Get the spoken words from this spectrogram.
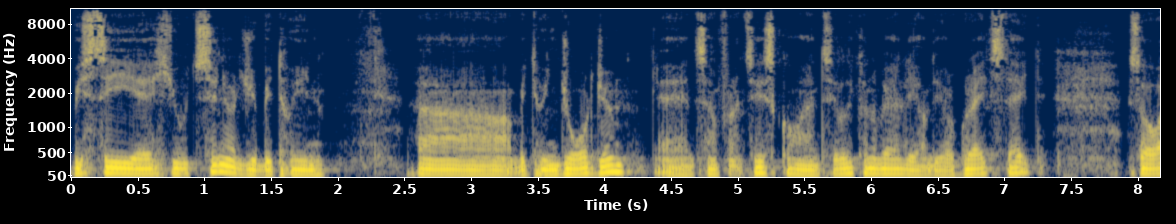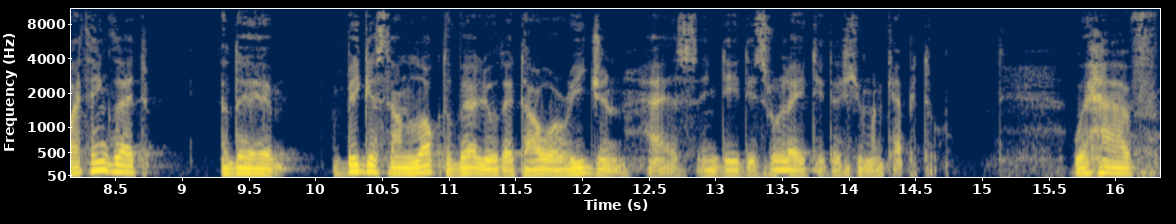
we see a huge synergy between uh, between Georgia and San Francisco and Silicon Valley and your great state. So I think that the biggest unlocked value that our region has indeed is related to human capital. We have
